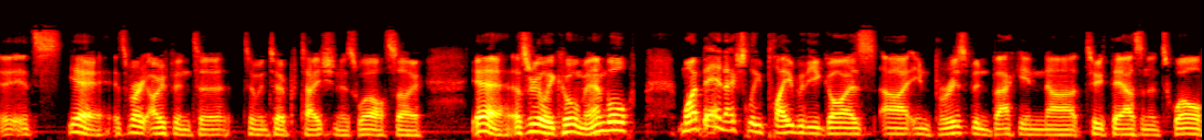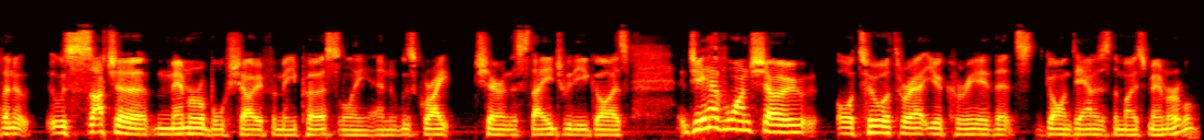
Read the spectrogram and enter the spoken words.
it's yeah, it's very open to to interpretation as well. So yeah, it's really cool, man. Well, my band actually played with you guys uh, in Brisbane back in uh, 2012, and it, it was such a memorable show for me personally, and it was great sharing the stage with you guys. Do you have one show or tour throughout your career that's gone down as the most memorable?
